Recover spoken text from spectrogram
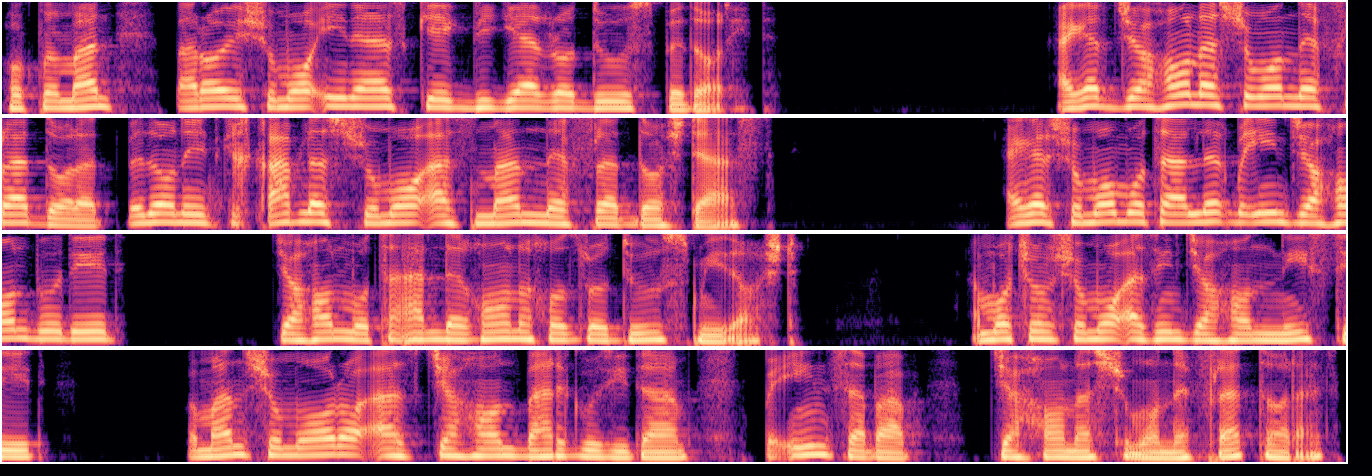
حکم من برای شما این است که یکدیگر را دوست بدارید. اگر جهان از شما نفرت دارد بدانید که قبل از شما از من نفرت داشته است. اگر شما متعلق به این جهان بودید جهان متعلقان خود را دوست می داشت اما چون شما از این جهان نیستید و من شما را از جهان برگزیدم به این سبب جهان از شما نفرت دارد.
